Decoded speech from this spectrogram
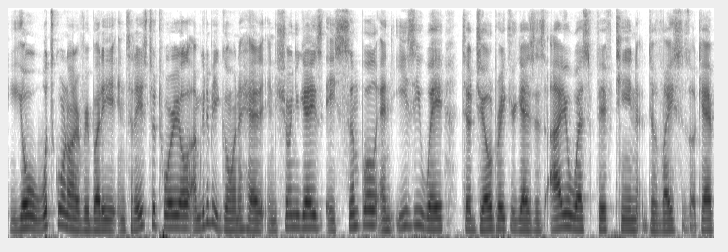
Yo, what's going on everybody? In today's tutorial, I'm going to be going ahead and showing you guys a simple and easy way to jailbreak your guys' iOS 15 devices, okay?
